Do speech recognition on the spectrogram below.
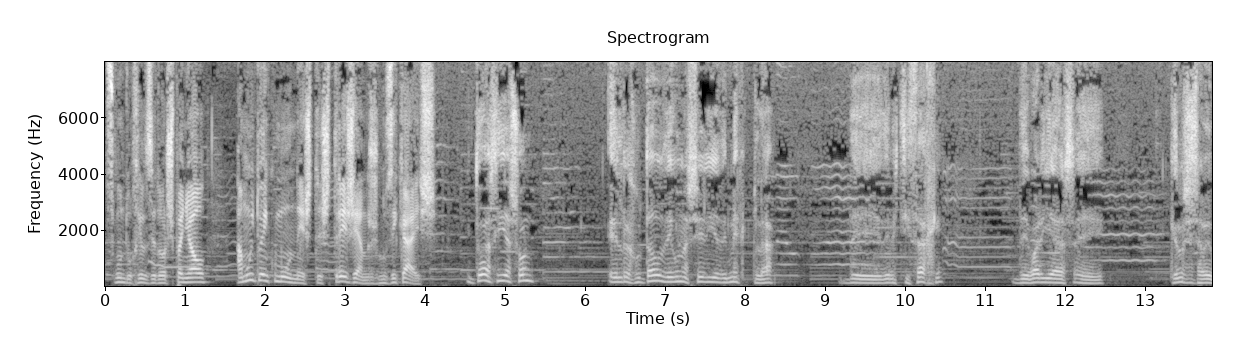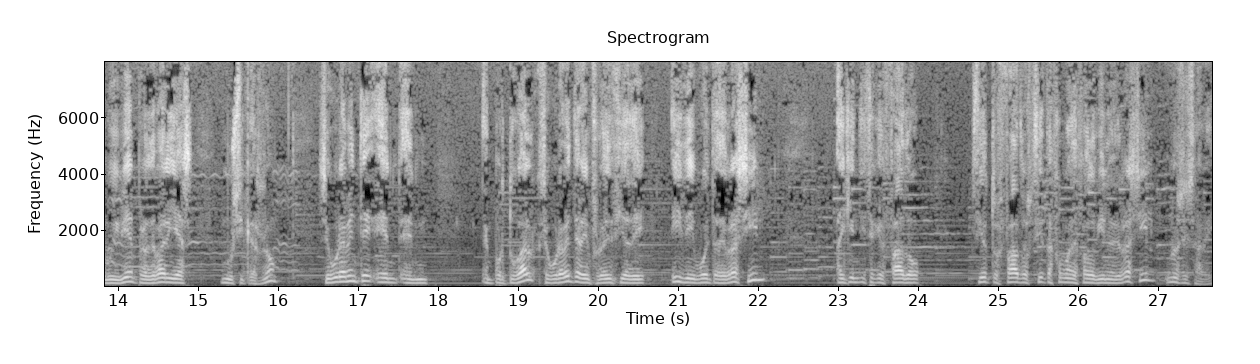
Segundo o realizador espanhol, há muito em comum nestes três géneros musicais. E todas ellas son el resultado de una serie de mezcla, de, de mestizaje, de varias, eh, que no se sabe muy bien, pero de varias músicas, ¿no? Seguramente en, en, Portugal, seguramente la influencia de ida y vuelta de Brasil, hay quien dice que el fado, ciertos fados, cierta forma de fado viene de Brasil, no se sabe.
